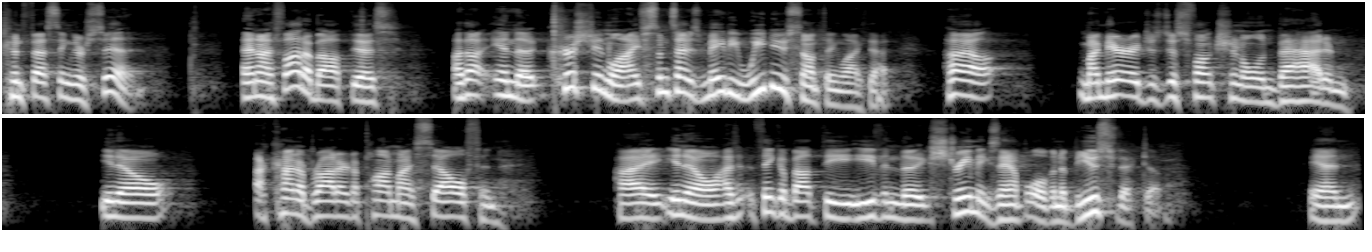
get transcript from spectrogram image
confessing their sin. And I thought about this. I thought in the Christian life, sometimes maybe we do something like that. My marriage is dysfunctional and bad, and, you know, I kind of brought it upon myself. And I, you know, I think about the even the extreme example of an abuse victim. And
